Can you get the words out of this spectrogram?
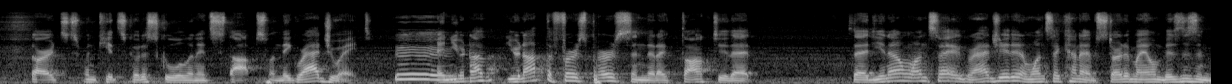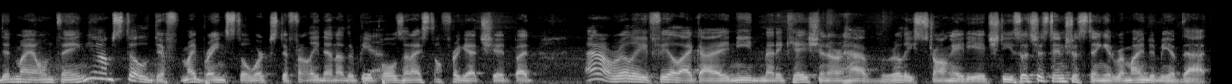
starts when kids go to school and it stops when they graduate. Mm. And you're not you're not the first person that I talked to that said, you know, once I graduated and once I kind of started my own business and did my own thing, yeah, I'm still different. My brain still works differently than other Yeah. people's and I still forget shit, but I don't really feel like I need medication or have really strong ADHD. So it's just interesting. It reminded me of that.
